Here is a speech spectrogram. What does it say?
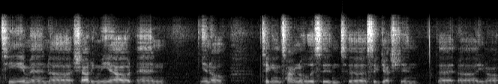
team and uh, shouting me out and, you know, taking the time to listen to a suggestion that, uh, you know,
